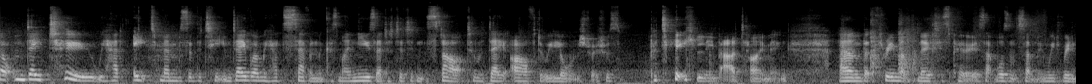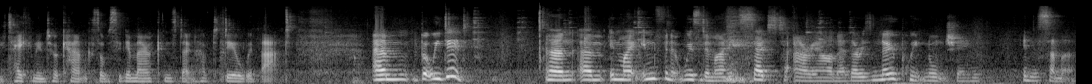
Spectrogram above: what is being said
on day two, we had eight members of the team. Day one, we had seven because my news editor didn't start till the day after we launched, which was particularly bad timing. Um, but three month notice periods, that wasn't something we'd really taken into account because obviously the Americans don't have to deal with that. Um, but we did. And um, in my infinite wisdom, I had said to Arianna, there is no point launching in the summer.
